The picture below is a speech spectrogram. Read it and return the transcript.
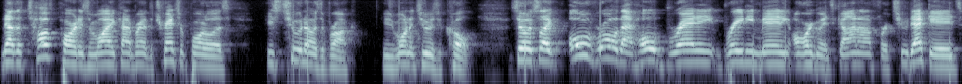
Now the tough part is, and why I kind of bring up the transfer portal is he's two and zero as a Bronco. He's one and two as a Colt. So it's like overall that whole Brady Brady Manning argument's gone on for two decades,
